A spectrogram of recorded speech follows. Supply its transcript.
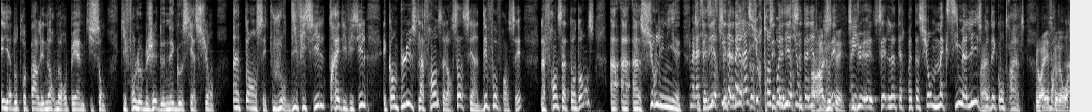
et il y a d'autre part les normes européennes qui sont qui font l'objet de négociations intenses et toujours difficiles, très difficiles, et qu'en plus la France, alors ça c'est un défaut français, la France a tendance à, à, surligner. c'est-à-dire, ce la surtransposition. C'est-à-dire, c'est l'interprétation maximaliste des contraintes. Bah, le roi.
